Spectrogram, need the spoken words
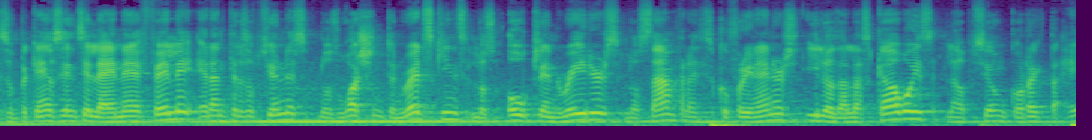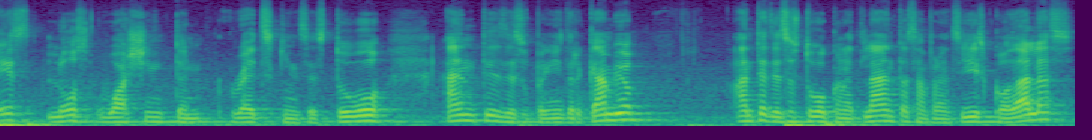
su pequeña ausencia en la NFL, eran tres opciones, los Washington Redskins, los Oakland Raiders, los San Francisco 49ers y los Dallas Cowboys. La opción correcta es los Washington Redskins. Estuvo antes de su pequeño intercambio. Antes de eso estuvo con Atlanta, San Francisco, Dallas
